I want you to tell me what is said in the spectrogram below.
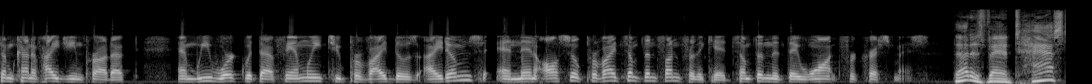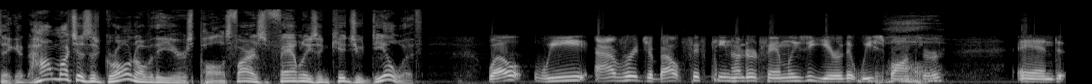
some kind of hygiene product? And we work with that family to provide those items and then also provide something fun for the kids, something that they want for Christmas. That is fantastic. And how much has it grown over the years, Paul, as far as families and kids you deal with? Well, we average about 1,500 families a year that we sponsor. Whoa and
